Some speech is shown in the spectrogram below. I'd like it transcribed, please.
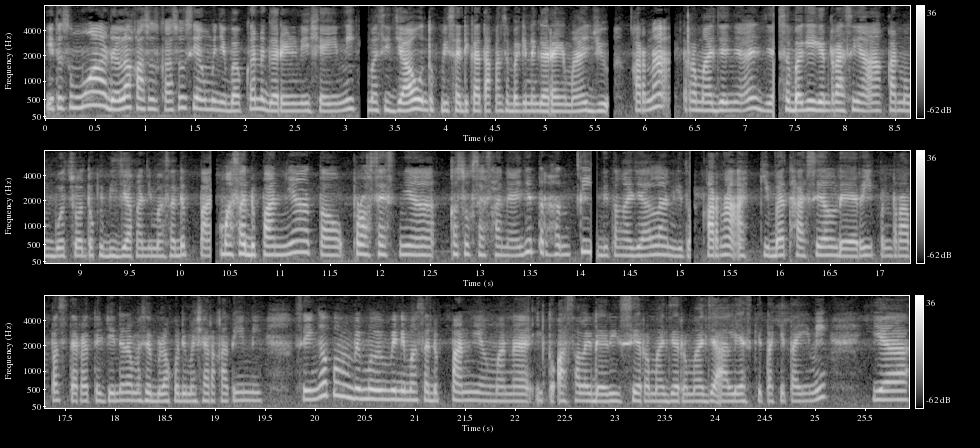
Itu semua adalah kasus-kasus yang menyebabkan negara Indonesia ini masih jauh untuk bisa dikatakan sebagai negara yang maju. Karena remajanya aja sebagai generasi yang akan membuat suatu kebijakan di masa depan, masa depannya atau prosesnya kesuksesannya aja terhenti di tengah jalan gitu karena akibat hasil dari penerapan stereotip gender yang masih berlaku di masyarakat ini. Sehingga pemimpin-pemimpin di masa depan yang mana itu asalnya dari si remaja-remaja alias kita-kita ini ya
